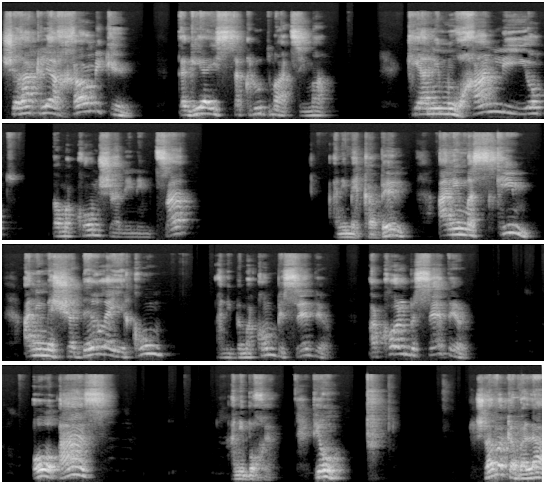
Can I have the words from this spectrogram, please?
שרק לאחר מכן תגיע הסתכלות מעצימה. כי אני מוכן להיות במקום שאני נמצא, אני מקבל אני מסכים, אני משדר ליקום אני במקום בסדר, הכל בסדר. או אז אני בוחר. תראו, שלב הקבלה,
